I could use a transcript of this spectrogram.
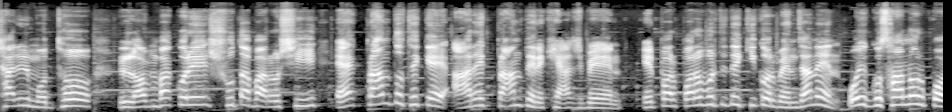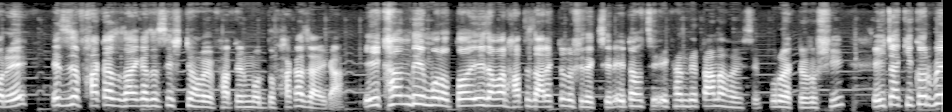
সারির মধ্যে লম্বা করে সুতা বা রশি এক প্রান্ত থেকে আরেক প্রান্তে রেখে আসবেন। এরপর পরবর্তীতে কি করবেন জানেন? ওই গুছানোর পরে এই যে ফাঁকা জায়গা যে সৃষ্টি হবে ফাটের মধ্যে, ফাঁকা জায়গা, এইখান দিয়ে মূলত এই যে আমার হাতে যে আরেকটা রশি দেখছেন, এটা হচ্ছে এখান দিয়ে টানা হয়েছে পুরো একটা রশি। এইটা কি করবে?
